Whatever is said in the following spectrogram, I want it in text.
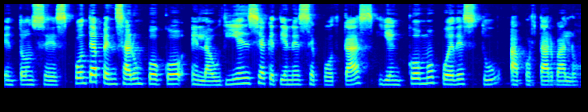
Entonces, ponte a pensar un poco en la audiencia que tiene ese podcast y en cómo puedes tú aportar valor.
